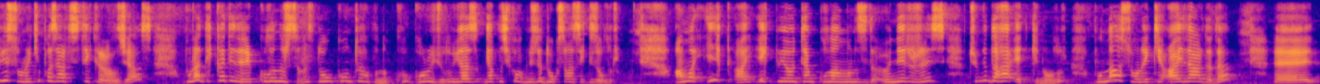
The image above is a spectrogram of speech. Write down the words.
Bir sonraki pazartesi tekrar alacağız. Buna dikkat ederek kullanırsanız doğum kontrol hapının ko- koruyuculuğu yaz, yaklaşık olarak %98 olur. Ama ilk ay ek bir yöntem kullanmanızı da öneririz. Çünkü daha etkin olur. Bundan sonraki aylarda da e,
